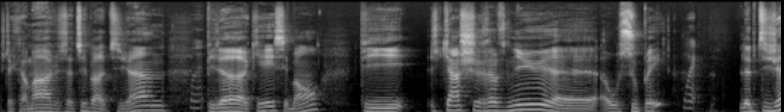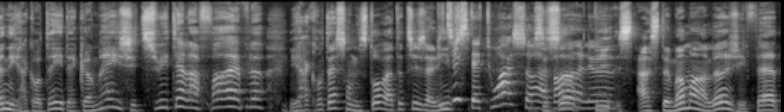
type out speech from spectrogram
J'étais comme, ah, je me suis tuer par le petit jeune. Puis là, ok, c'est bon. Puis quand je suis revenu euh, au souper, Ouais. le petit jeune, il racontait, il était comme, hey, j'ai tué telle affaire, puis là, il racontait son histoire à tous ses amis. Tu sais, c'était toi, ça, avant, ça. là. Puis à ce moment-là, j'ai fait.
